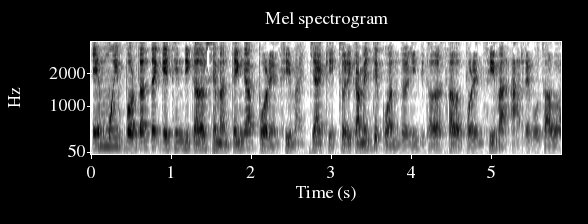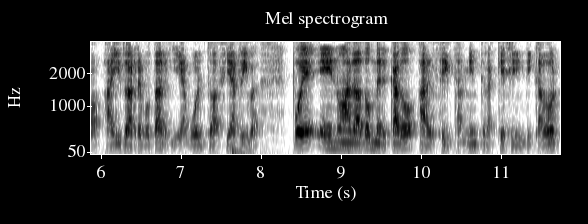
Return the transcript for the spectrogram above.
Es muy importante que este indicador se mantenga por encima, ya que históricamente cuando el indicador ha estado por encima, ha rebotado, ha ido a rebotar y ha vuelto hacia arriba, pues eh, nos ha dado mercado alcista, mientras que si el indicador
